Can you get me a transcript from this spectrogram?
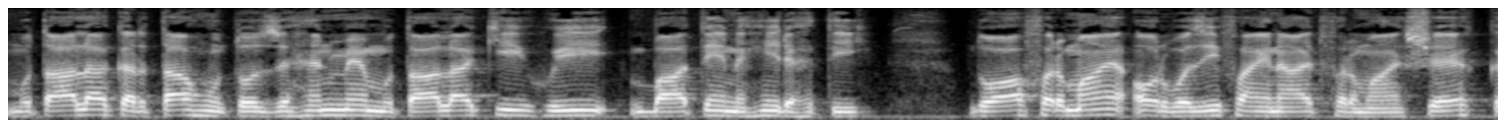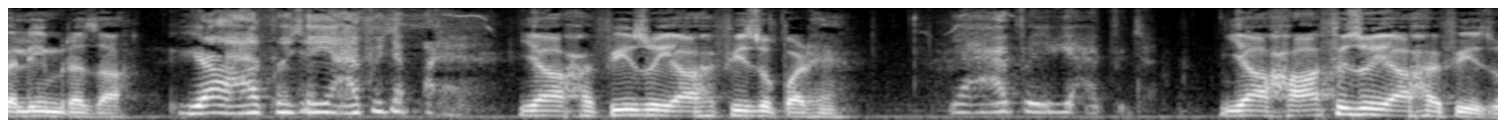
मुताला करता हूँ तो जहन में मुताला की हुई बातें नहीं रहती। दुआ फरमाएँ और वजीफ़ा इनायत फरमाएँ शेख कलीम रज़ा। या हाफिज या हाफिज पढ़े। या हफीज़ या हफीज़ पढ़ें। या हाफिज या हाफिज। या हाफिज या हफीज।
